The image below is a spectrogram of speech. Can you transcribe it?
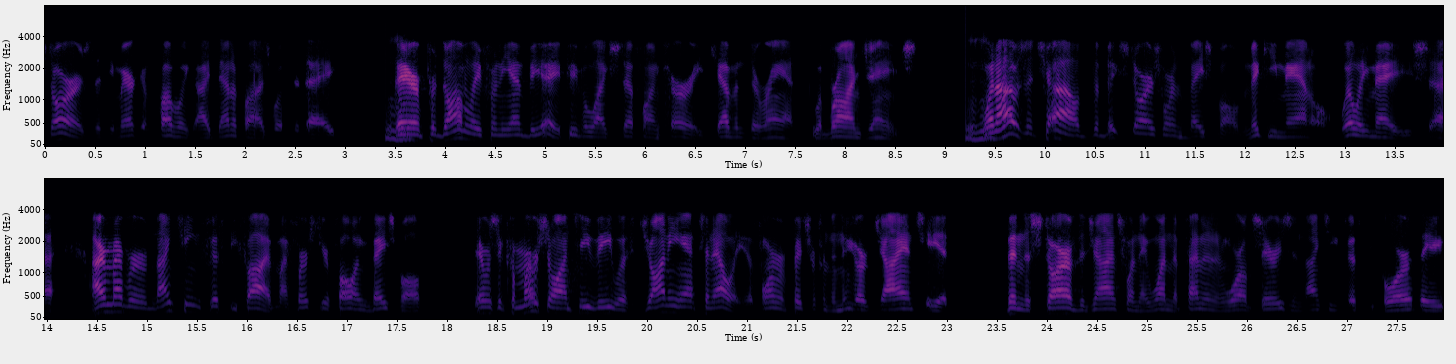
stars that the American public identifies with today, Mm-hmm. They're predominantly from the NBA. People like Stephen Curry, Kevin Durant, LeBron James. Mm-hmm. When I was a child, the big stars were in baseball: Mickey Mantle, Willie Mays. Uh, I remember 1955, my first year following baseball. There was a commercial on TV with Johnny Antonelli, the former pitcher from the New York Giants. He had been the star of the Giants when they won the pennant and World Series in 1954. The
